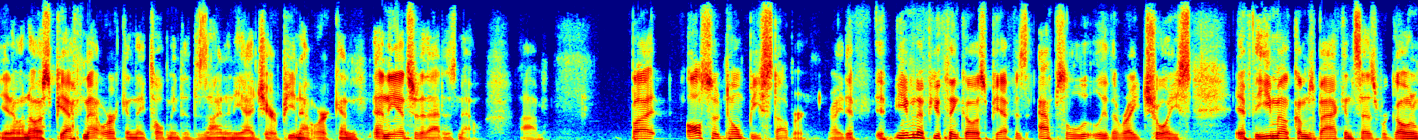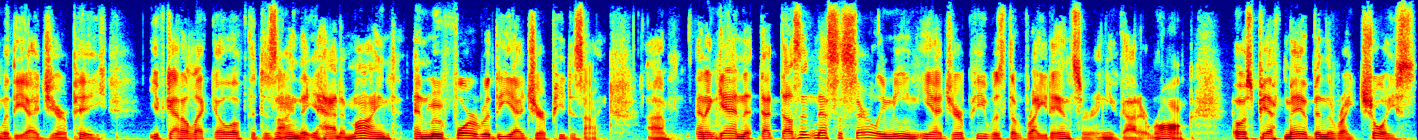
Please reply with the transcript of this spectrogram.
you know, an OSPF network and they told me to design an EIGRP network? And and the answer to that is no. Um, but also don't be stubborn, right? If, if even if you think OSPF is absolutely the right choice, if the email comes back and says we're going with the EIGRP, you've got to let go of the design that you had in mind and move forward with the EIGRP design. Um, and again, that doesn't necessarily mean EIGRP was the right answer and you got it wrong. OSPF may have been the right choice,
